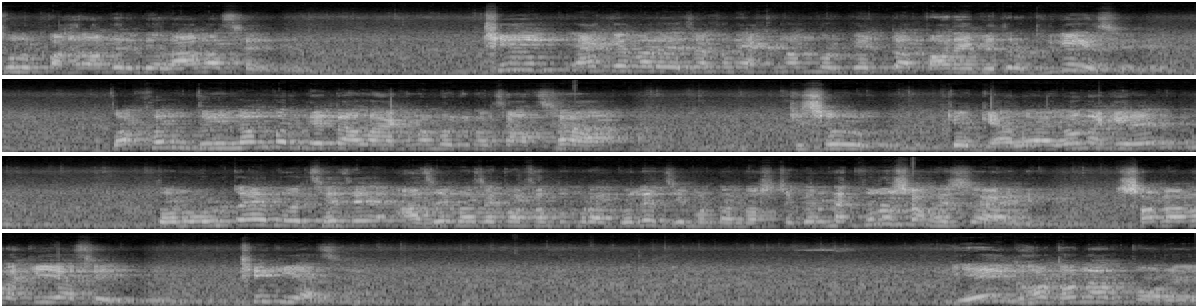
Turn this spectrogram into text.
কোনো পাহারাদের লাভ আছে? ঠিক একেবারে যখন এক নম্বর গেটটা পার ভেতরে ঢুকে গেছে, তখন দুই নম্বর গেট আল্লাহ এক নম্বর গেট আছে আচ্ছা কিছু কেউ গেল এলো নাকি রে? তোর উল্টায় বলছে যে, আজে বাজে কথা তোমরা বলে জীবনটা নষ্ট করো না, কোনো সমস্যা হয়নি। সব আমরা কি আছি? ঠিকই আছে। এই ঘটনার পরে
